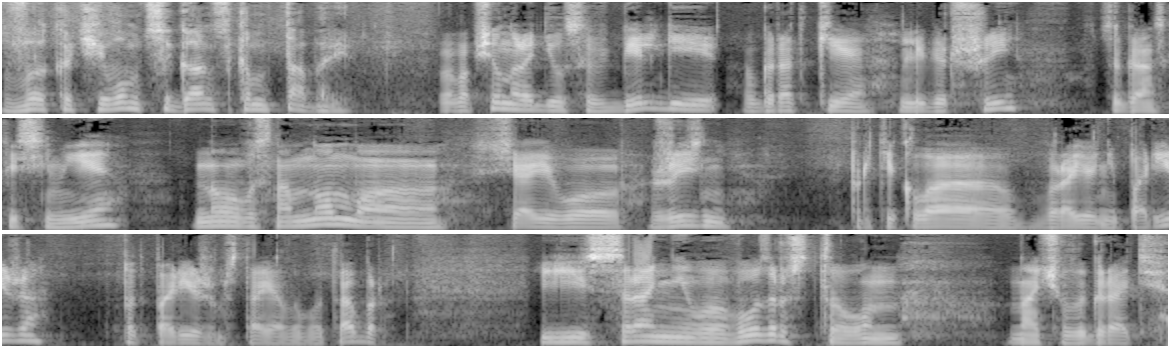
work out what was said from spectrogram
в кочевом цыганском таборе. Вообще он родился в Бельгии, в городке Либерши, в цыганской семье. Но в основном э, вся его жизнь протекла в районе Парижа. Под Парижем стоял его табор. И с раннего возраста он начал играть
